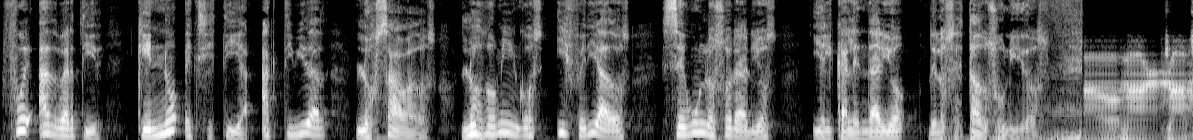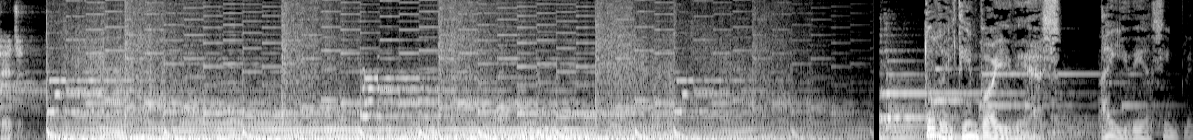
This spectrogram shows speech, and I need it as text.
fue advertir que no existía actividad los sábados, los domingos y feriados según los horarios y el calendario de los Estados Unidos. Todo el tiempo hay ideas hay ideas simples.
